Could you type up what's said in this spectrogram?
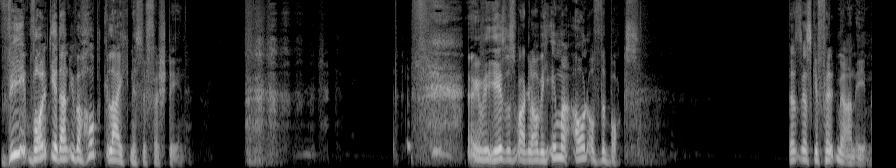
Wie wollt ihr dann überhaupt Gleichnisse verstehen? Jesus war, glaube ich, immer out of the box. Das, das gefällt mir an ihm.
